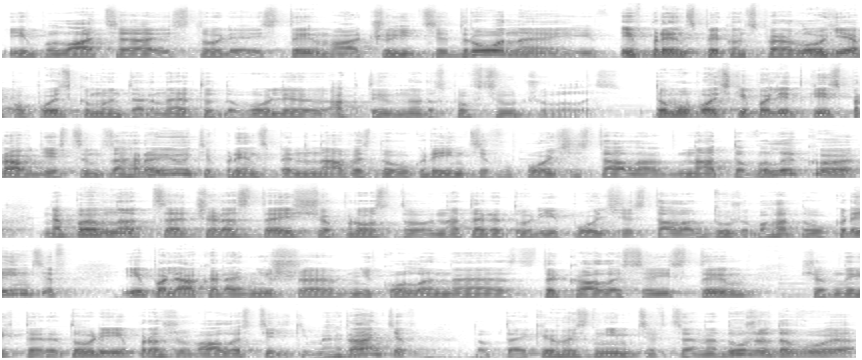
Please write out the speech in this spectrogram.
і була ця історія із тим, а чиї ці дрони, і, і в принципі конспірологія по польському інтернету доволі активно розповсюджувалась. Тому польські політики і справді з цим заграють, і в принципі ненависть до українців у Польщі стала надто великою. Напевно, це через те, що просто на території Польщі стало дуже багато українців, і поляки раніше ніколи не стикалися із тим, щоб на їх території проживало стільки мігрантів. Тобто якихось німців це не дуже дивує,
